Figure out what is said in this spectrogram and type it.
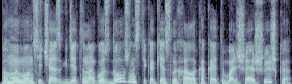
По-моему, он сейчас где-то на госдолжности, как я слыхала, какая-то большая шишка».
